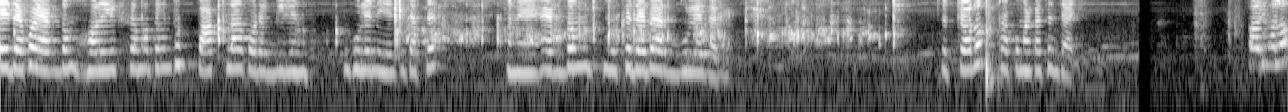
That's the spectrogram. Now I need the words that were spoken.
এই দেখো, একদম হরলিক্সের মতো কিন্তু পাতলা করে গিলে গুলে নিয়েছি যাতে মানে একদম মুখে দেবে আর গুলে যাবে। তো চলো, ঠাকুমার কাছে যাই। হলো।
